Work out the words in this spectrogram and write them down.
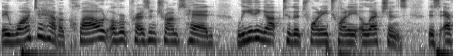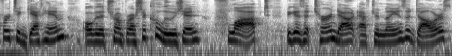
They want to have a cloud over President Trump's head leading up to the 2020 elections. This effort to get him over the Trump Russia collusion flopped because it turned out after millions of dollars,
